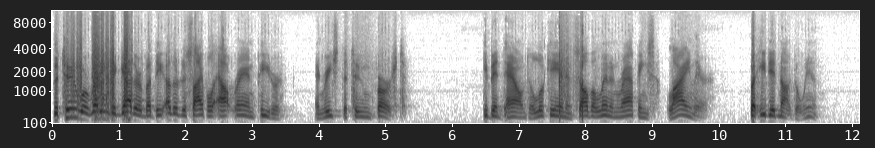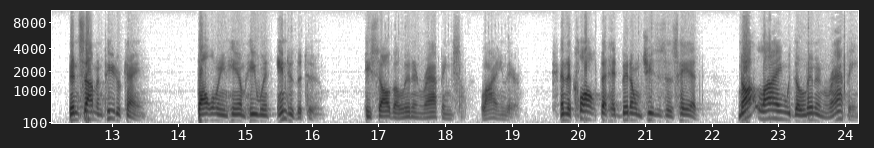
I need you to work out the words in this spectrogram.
The two were running together, but the other disciple outran Peter and reached the tomb first. He bent down to look in and saw the linen wrappings lying there, but he did not go in. Then Simon Peter came. Following him, he went into the tomb. He saw the linen wrappings lying there, and the cloth that had been on Jesus' head, not lying with the linen wrapping,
